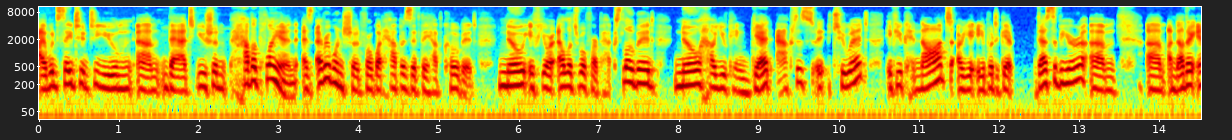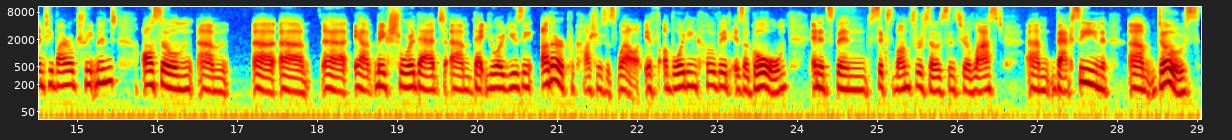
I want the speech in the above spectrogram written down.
I would say to, to you um, that you should have a plan, as everyone should, for what happens if they have COVID. Know if you're eligible for Paxlovid, know how you can get access to it. If you cannot, are you able to get Remdesivir, um, um, another antiviral treatment? Also, um, uh, uh, uh, make sure that um, that you're using other precautions as well. If avoiding COVID is a goal, and it's been six months or so since your last um, vaccine um, dose,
